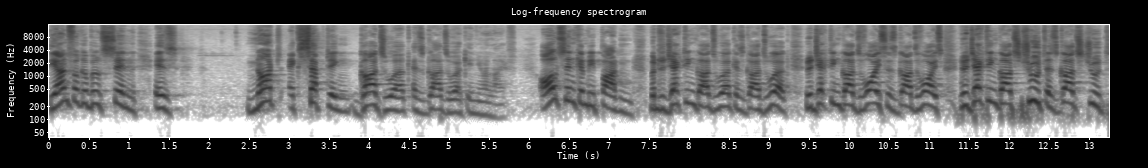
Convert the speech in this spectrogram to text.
The unforgivable sin is not accepting God's work as God's work in your life. All sin can be pardoned, but rejecting God's work as God's work, rejecting God's voice as God's voice, rejecting God's truth as God's truth,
